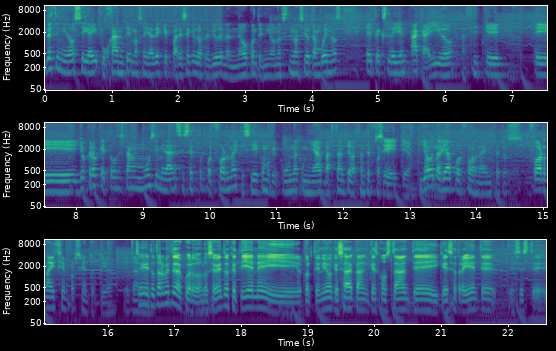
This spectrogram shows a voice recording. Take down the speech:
Destiny 2 sigue ahí pujante, más allá de que parece que los reviews del nuevo contenido no, no han sido tan buenos. Apex Legend ha caído, así que eh, yo creo que todos están muy similares, excepto por Fortnite, que sigue como que con una comunidad bastante, bastante fuerte. Sí, tío. Yo votaría por Fortnite, muchachos. Fortnite 100%, tío. Sí, totalmente de acuerdo. Los eventos que tiene y el contenido que sacan, que es constante y que es atrayente, es este,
